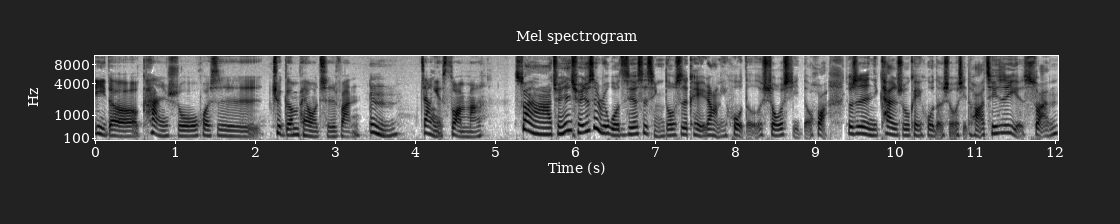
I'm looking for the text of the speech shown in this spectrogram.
意的看书，或是去跟朋友吃饭，嗯，这样也算吗？算啊，全心全意就是如果这些事情都是可以让你获得休息的话，就是你看书可以获得休息的话，其实也算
